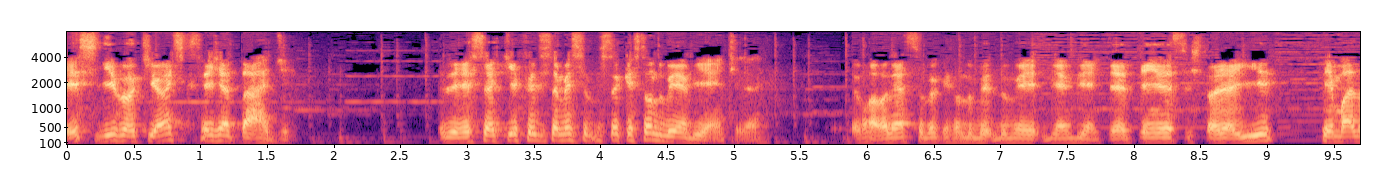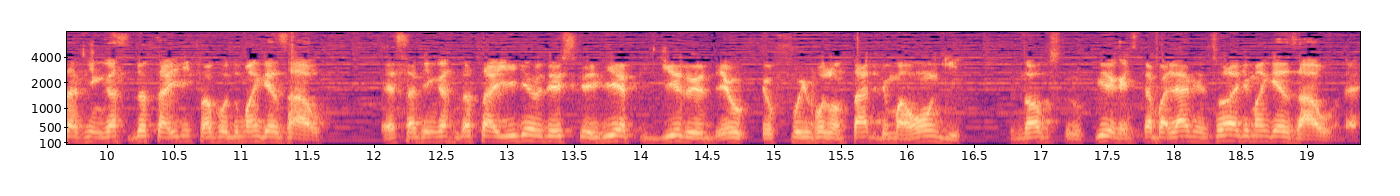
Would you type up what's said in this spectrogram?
esse livro aqui, Antes que Seja Tarde. Esse aqui é feito também sobre essa questão do meio ambiente, né? É uma olhada sobre a questão do, meio, ambiente. Tem essa história aí, tem mais a vingança do Ataíde em favor do manguezal. Essa vingança do Ataíde eu, escrevi a pedido, eu, eu, fui voluntário de uma ONG, de Novos Curupira, que a gente trabalhava em zona de manguezal, né?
